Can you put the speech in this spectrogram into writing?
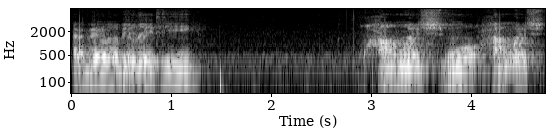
availability. How much more, how much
